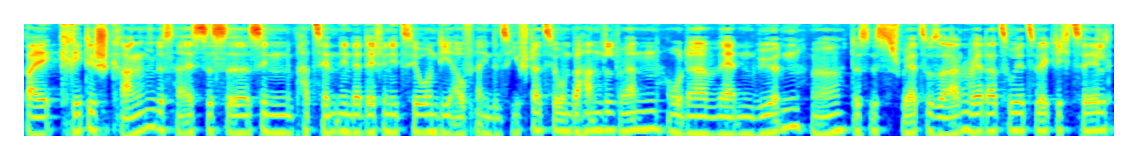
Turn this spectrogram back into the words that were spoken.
bei kritisch Kranken. Das heißt, es äh, sind Patienten in der Definition, die auf einer Intensivstation behandelt werden oder werden würden. Ja, das ist schwer zu sagen, wer dazu jetzt wirklich zählt.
